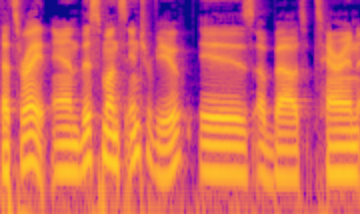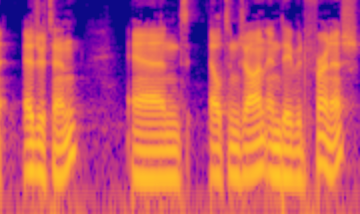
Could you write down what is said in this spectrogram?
That's right. And this month's interview is about Taron Egerton and Elton John and David Furnish.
